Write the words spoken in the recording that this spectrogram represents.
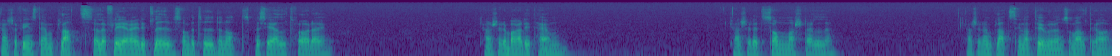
Kanske finns det en plats eller flera i ditt liv som betyder något speciellt för dig. Kanske är det bara ditt hem. Kanske är det ett sommarställe. Kanske är det en plats i naturen som alltid har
